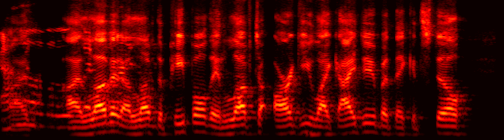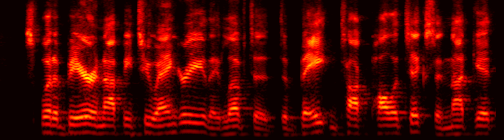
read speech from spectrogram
I- Oh, I good love it. I love the people. They love to argue like I do, but they could still split a beer and not be too angry. They love to debate and talk politics and not get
